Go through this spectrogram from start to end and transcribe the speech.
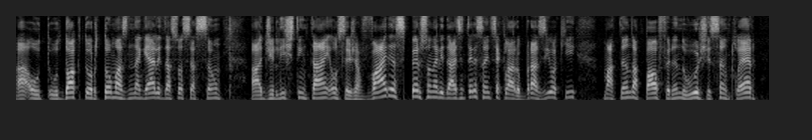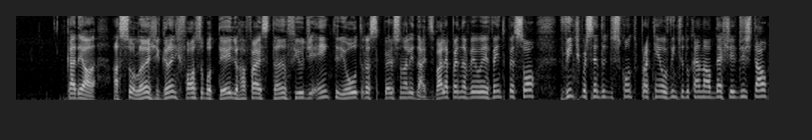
uh, o, o Dr. Thomas Nagelli da Associação uh, de Liechtenstein, ou seja, várias personalidades interessantes, é claro, o Brasil aqui matando a pau, Fernando Urch, Sancler, Cadê ó, a Solange, Grande Falso Botelho, Rafael Stanfield, entre outras personalidades. Vale a pena ver o evento, pessoal. 20% de desconto para quem é ouvinte do canal Dash Digital.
